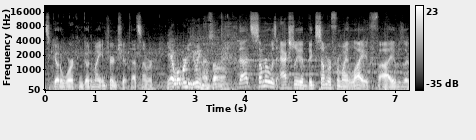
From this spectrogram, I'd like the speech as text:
to go to work and go to my internship that summer. Yeah, what were you doing that summer? That summer was actually a big summer for my life. Uh, it was a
